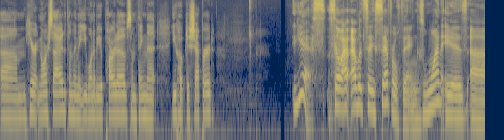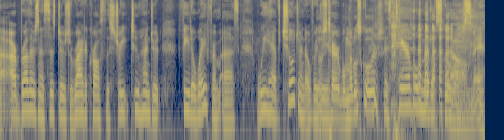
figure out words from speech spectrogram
um, here at Northside? Something that you want to be a part of? Something that you hope to shepherd? Yes. So I, I would say several things. One is uh, our brothers and sisters right across the street, 200 feet away from us. We have children over Those there. Those terrible middle schoolers. There's terrible middle schoolers. Oh schoolers. man.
